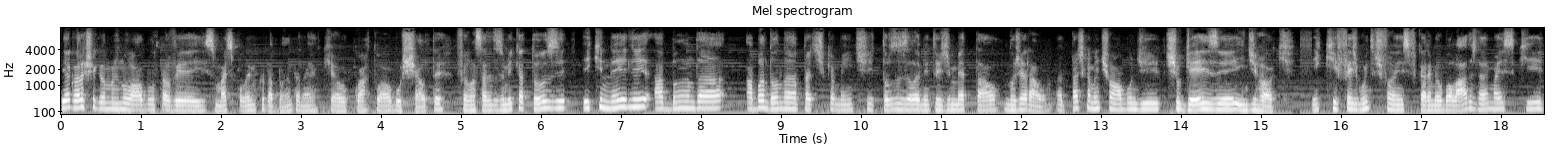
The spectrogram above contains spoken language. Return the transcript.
E agora chegamos no álbum talvez mais polêmico da banda, né? Que é o quarto álbum Shelter. Foi lançado em 2014 e que nele a banda abandona praticamente todos os elementos de metal no geral. É praticamente um álbum de shoegaze e indie rock. E que fez muitos fãs ficarem meio bolados, né? Mas que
